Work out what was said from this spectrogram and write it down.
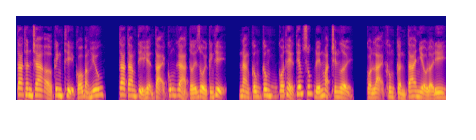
ta thân cha ở kinh thị có bằng hữu, ta tam tỷ hiện tại cũng gả tới rồi kinh thị, nàng công công có thể tiếp xúc đến mặt trên người, còn lại không cần ta nhiều lời đi.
